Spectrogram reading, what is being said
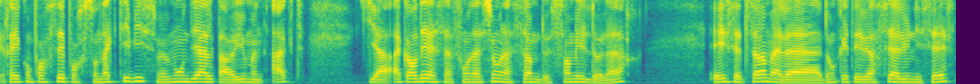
récompensée pour son activisme mondial par Human Act, qui a accordé à sa fondation la somme de 100 000 dollars. Et cette somme, elle a donc été versée à l'UNICEF,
